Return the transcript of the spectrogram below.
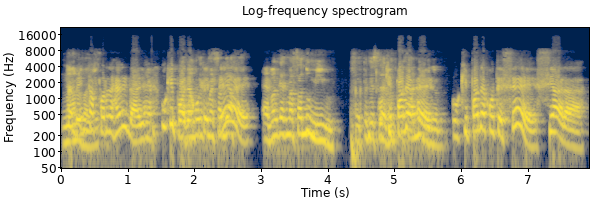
não, também está fora da realidade. É, o que pode acontecer é. É, vai começar domingo. O que, pode, é, o que pode acontecer é Ceará,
